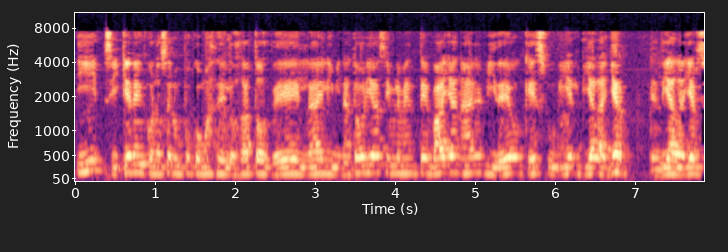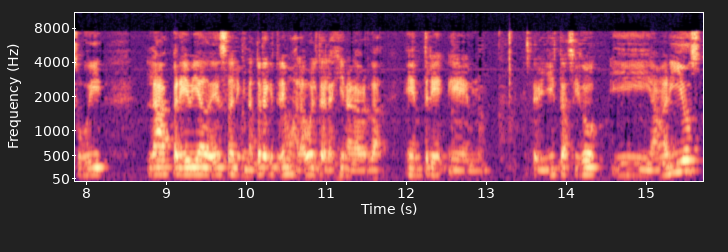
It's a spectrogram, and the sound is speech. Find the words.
Y si quieren conocer un poco más de los datos de la eliminatoria, simplemente vayan al video que subí el día de ayer. El día de ayer subí la previa de esa eliminatoria que tenemos a la vuelta de la esquina, la verdad, entre eh, sevillistas y, y amarillos.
